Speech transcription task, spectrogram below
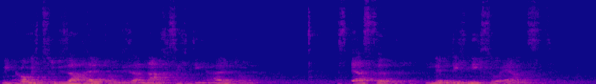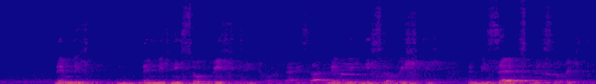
Wie komme ich zu dieser Haltung, dieser nachsichtigen Haltung? Das erste, nimm dich nicht so ernst. Nimm dich, nimm dich nicht so wichtig, wollte ich eigentlich sagen. Nimm dich nicht so wichtig. Nimm dich selbst nicht so wichtig.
